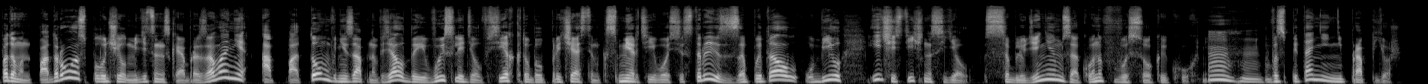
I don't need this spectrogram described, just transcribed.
Потом он подрос, получил медицинское образование, а потом внезапно взял, да и выследил всех, кто был причастен к смерти его сестры, запытал, убил и частично съел. С соблюдением законов высокой кухни. Мгм. Воспитание не пропьешь.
